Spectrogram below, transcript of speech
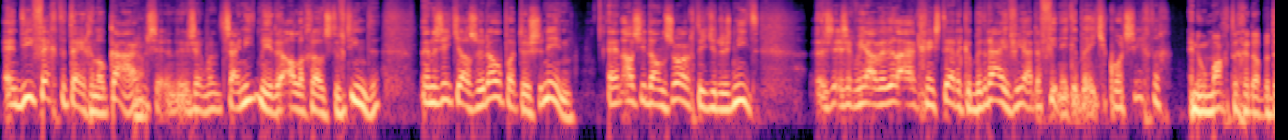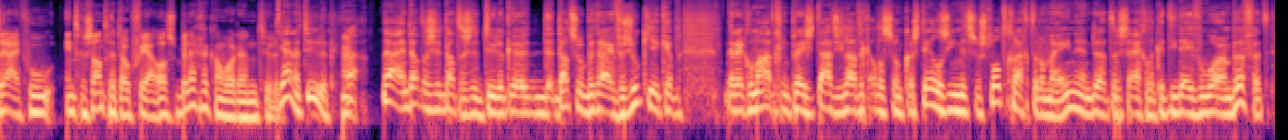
En die vechten tegen elkaar. Ze- Zeg maar, het zijn niet meer de allergrootste vrienden. En dan zit je als Europa tussenin. En als je dan zorgt dat je dus niet eh, zegt van ja, we willen eigenlijk geen sterke bedrijven. Ja, dat vind ik een beetje kortzichtig. En hoe machtiger dat bedrijf, hoe interessanter het ook voor jou als belegger kan worden natuurlijk. Ja, natuurlijk. Ja. Ja. en dat is, dat is natuurlijk, eh, dat soort bedrijven zoek je. Ik heb regelmatig in presentaties laat ik altijd zo'n kasteel zien met zo'n slotgracht eromheen. En dat is eigenlijk het idee van Warren Buffett.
